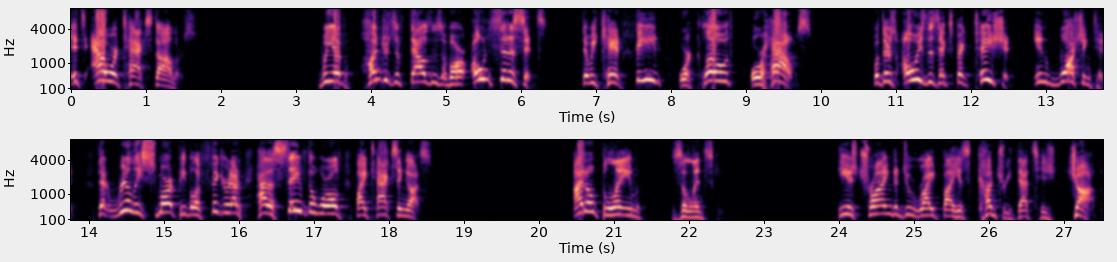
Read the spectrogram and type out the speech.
It's our tax dollars. We have hundreds of thousands of our own citizens that we can't feed or clothe or house. But there's always this expectation in Washington that really smart people have figured out how to save the world by taxing us. I don't blame Zelensky. He is trying to do right by his country. That's his job.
